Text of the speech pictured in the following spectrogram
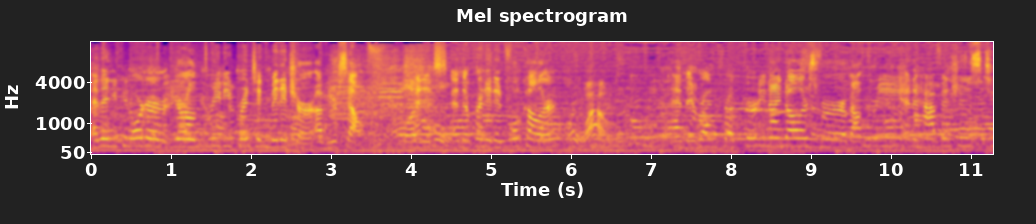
and then you can order your own 3D printed miniature of yourself. Oh, and it's cool. and they're printed in full color, Oh, wow. And they run from $39 for about three and a half inches to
